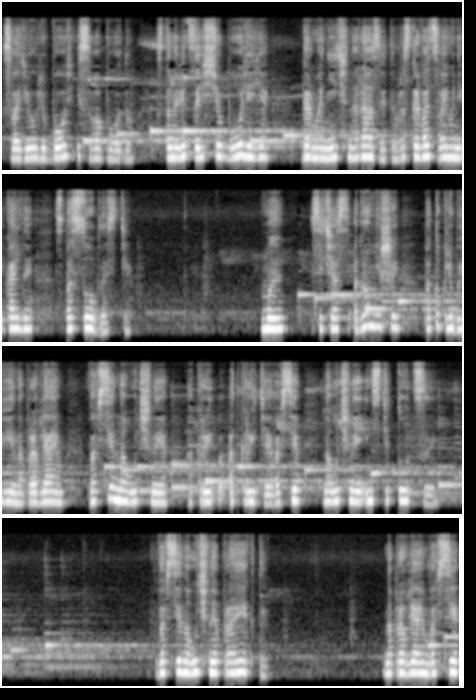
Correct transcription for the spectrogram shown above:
свою любовь и свободу, становиться еще более гармонично развитым, раскрывать свои уникальные способности. Мы сейчас огромнейший поток любви направляем во все научные открытия, во все научные институции – во все научные проекты, направляем во все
